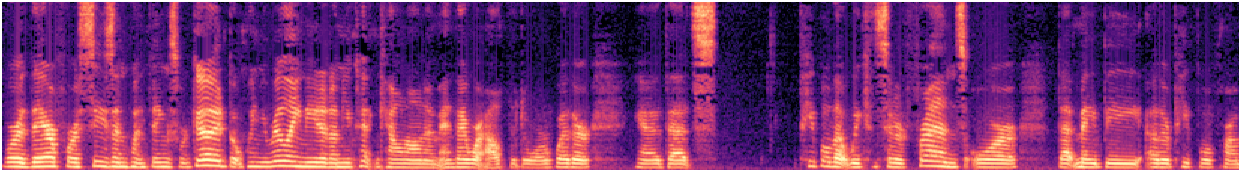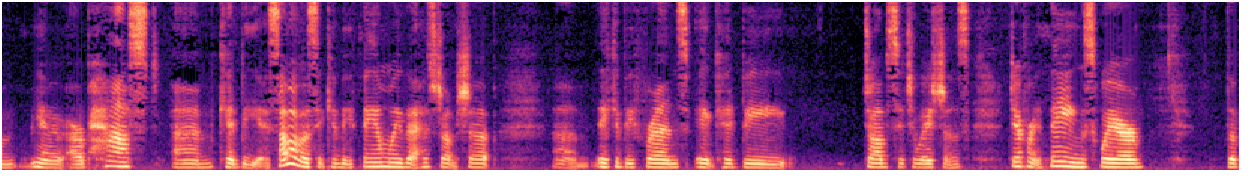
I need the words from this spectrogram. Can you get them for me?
were there for a season when things were good, but when you really needed them, you couldn't count on them and they were out the door. Whether, you know, that's people that we considered friends or that may be other people from you know our past um, could be some of us it can be family that has jumped ship um, it could be friends it could be job situations different things where the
